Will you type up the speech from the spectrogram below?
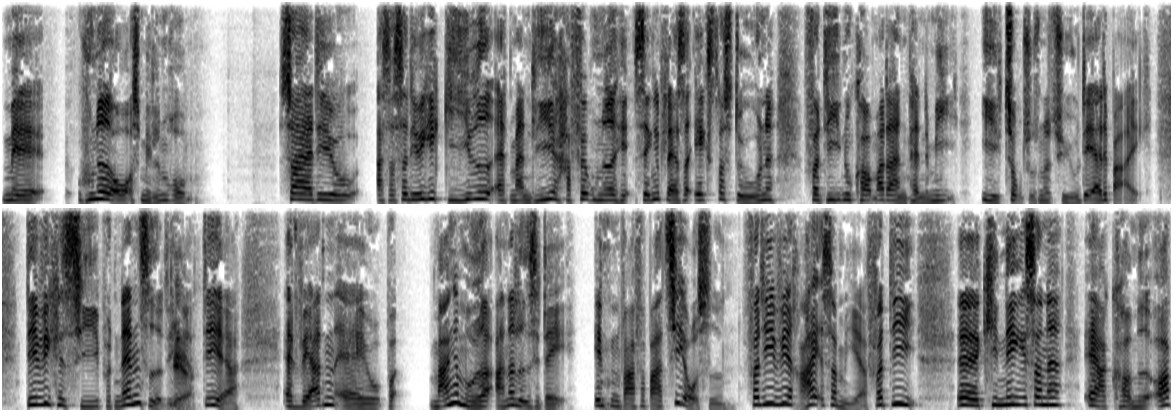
med 100 års mellemrum, så er det jo altså, så er det jo ikke givet, at man lige har 500 sengepladser ekstra stående, fordi nu kommer der en pandemi i 2020. Det er det bare ikke. Det vi kan sige på den anden side af det ja. her, det er, at verden er jo på mange måder anderledes i dag, end den var for bare 10 år siden. Fordi vi rejser mere, fordi øh, kineserne er kommet op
